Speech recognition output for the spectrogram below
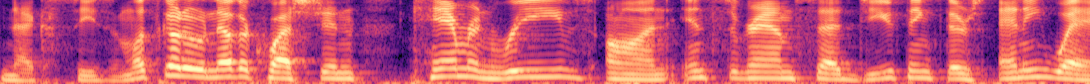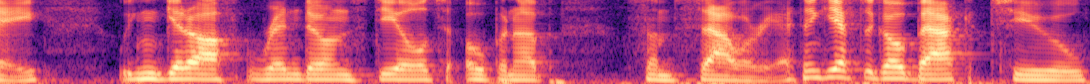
next season. Let's go to another question. Cameron Reeves on Instagram said, "Do you think there's any way we can get off Rendon's deal to open up some salary?" I think you have to go back to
